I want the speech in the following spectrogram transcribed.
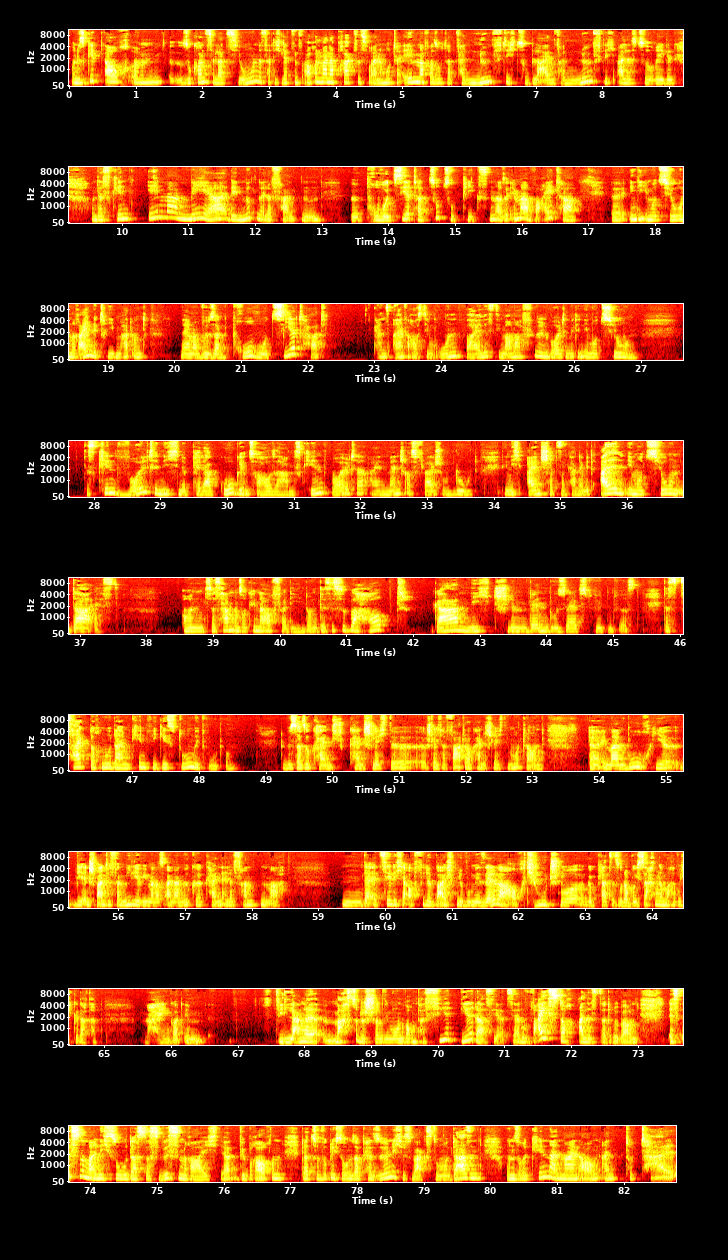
Und es gibt auch ähm, so Konstellationen, das hatte ich letztens auch in meiner Praxis, wo eine Mutter immer versucht hat, vernünftig zu bleiben, vernünftig alles zu regeln. Und das Kind immer mehr den Mückenelefanten äh, provoziert hat, zuzupieksen, also immer weiter äh, in die Emotionen reingetrieben hat und, naja, man würde sagen, provoziert hat. Ganz einfach aus dem Grund, weil es die Mama fühlen wollte mit den Emotionen. Das Kind wollte nicht eine Pädagogin zu Hause haben. Das Kind wollte einen Mensch aus Fleisch und Blut, den ich einschätzen kann, der mit allen Emotionen da ist. Und das haben unsere Kinder auch verdient. Und es ist überhaupt gar nicht schlimm, wenn du selbst wütend wirst. Das zeigt doch nur deinem Kind, wie gehst du mit Wut um. Du bist also kein, kein schlechte, schlechter Vater keine schlechte Mutter. Und äh, in meinem Buch hier Die entspannte Familie, wie man aus einer Mücke keinen Elefanten macht. Hm, da erzähle ich ja auch viele Beispiele, wo mir selber auch die Hutschnur geplatzt ist oder wo ich Sachen gemacht habe, wo ich gedacht habe, mein Gott, im, wie lange machst du das schon, Simone? Warum passiert dir das jetzt? Ja, du weißt doch alles darüber. Und es ist nun mal nicht so, dass das Wissen reicht. Ja, wir brauchen dazu wirklich so unser persönliches Wachstum. Und da sind unsere Kinder in meinen Augen ein total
